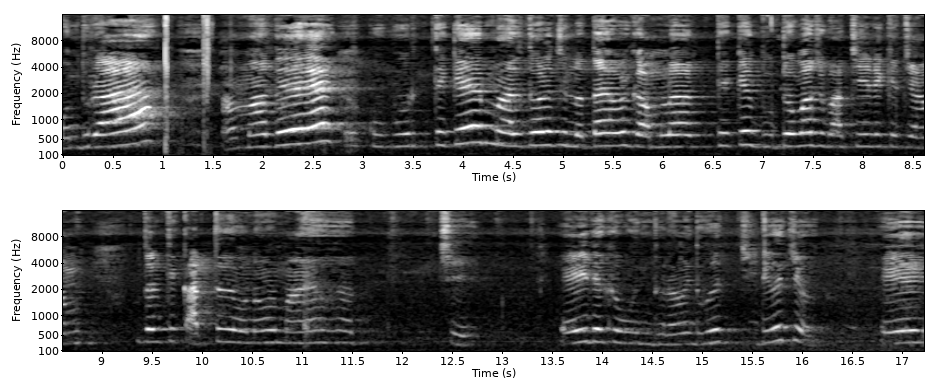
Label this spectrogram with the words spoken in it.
বন্ধুরা, আমাদের কুকুর থেকে মাছ ধরেছিল, তাই আমি গামলা থেকে দুটো মাছ বাঁচিয়ে রেখেছি। আমি ওদেরকে কাটতে দেবো না, আমার মায়া হচ্ছে। এই দেখো বন্ধুরা, আমি ধরেছি, দেখেছ? এই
